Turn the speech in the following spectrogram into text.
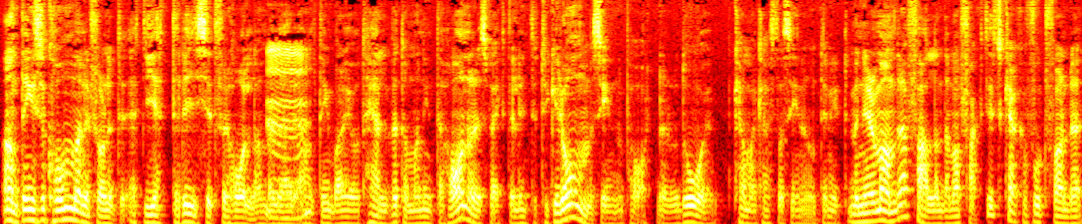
antingen så kommer man ifrån ett, ett jätterisigt förhållande Mm. där allting bara är åt helvete om man inte har någon respekt eller inte tycker om sin partner och då kan man kasta sig in i någonting nytt. Men i de andra fallen där man faktiskt kanske fortfarande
